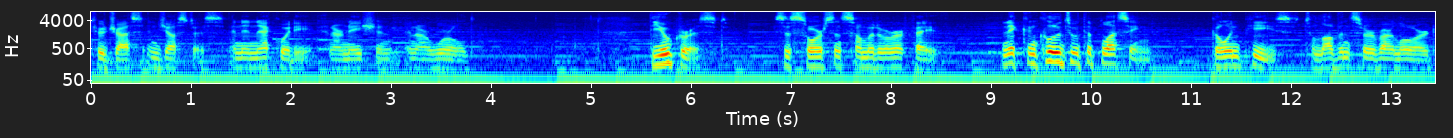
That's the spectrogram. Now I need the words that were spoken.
to address injustice and inequity in our nation and our world. The Eucharist is the source and summit of our faith, and it concludes with the blessing Go in peace to love and serve our Lord.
